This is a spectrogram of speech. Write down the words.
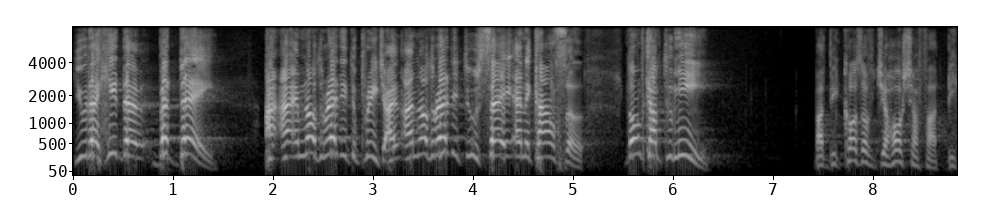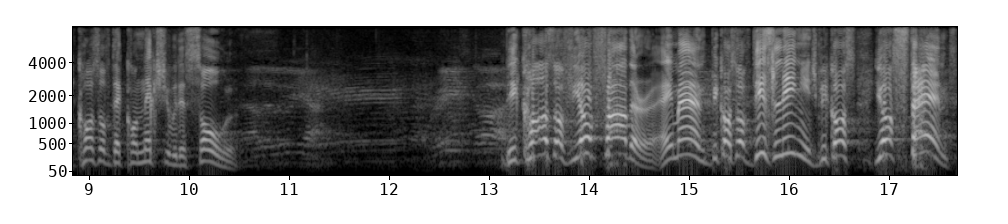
You would have hit the bad day. I, am not ready to preach. I, I'm not ready to say any counsel. Don't come to me. But because of Jehoshaphat, because of the connection with the soul, because of your father, amen, because of this lineage, because your stand,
